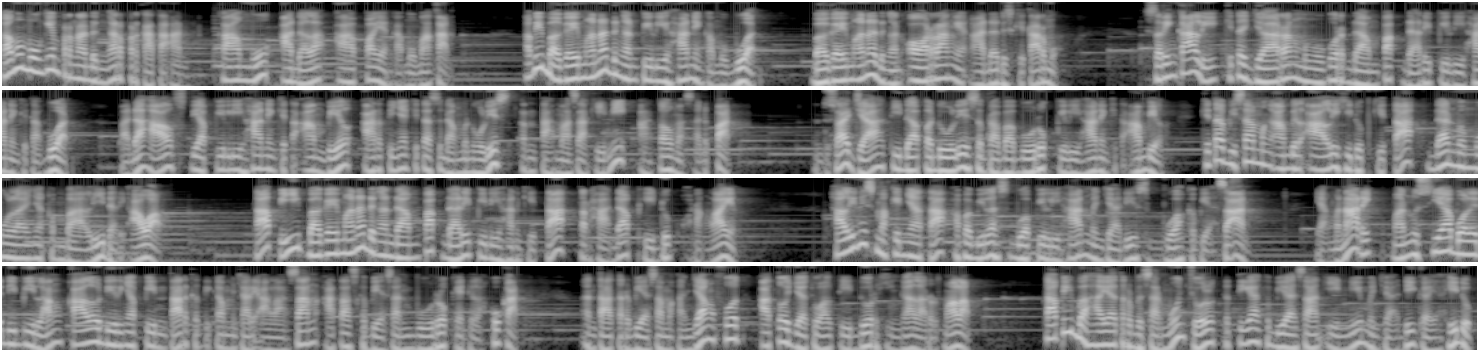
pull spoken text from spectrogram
Kamu mungkin pernah dengar perkataan, "Kamu adalah apa yang kamu makan." Tapi bagaimana dengan pilihan yang kamu buat? Bagaimana dengan orang yang ada di sekitarmu? Seringkali kita jarang mengukur dampak dari pilihan yang kita buat. Padahal setiap pilihan yang kita ambil artinya kita sedang menulis entah masa kini atau masa depan. Tentu saja tidak peduli seberapa buruk pilihan yang kita ambil, kita bisa mengambil alih hidup kita dan memulainya kembali dari awal. Tapi bagaimana dengan dampak dari pilihan kita terhadap hidup orang lain? Hal ini semakin nyata apabila sebuah pilihan menjadi sebuah kebiasaan. Yang menarik, manusia boleh dibilang kalau dirinya pintar ketika mencari alasan atas kebiasaan buruk yang dilakukan. Entah terbiasa makan junk food atau jadwal tidur hingga larut malam. Tapi bahaya terbesar muncul ketika kebiasaan ini menjadi gaya hidup.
